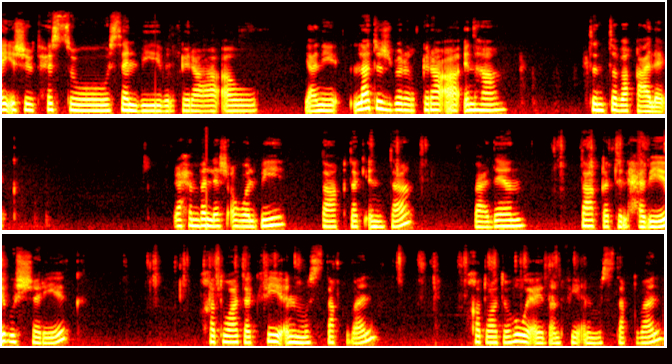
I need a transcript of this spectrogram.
أي إشي بتحسه سلبي بالقراءة أو يعني لا تجبر القراءة إنها تنطبق عليك. راح نبلش أول بطاقتك أنت بعدين طاقة الحبيب والشريك خطواتك في المستقبل خطواته هو أيضا في المستقبل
